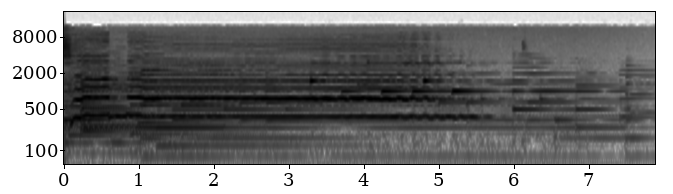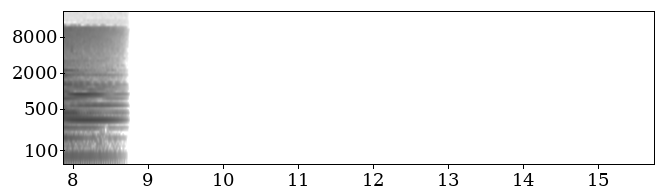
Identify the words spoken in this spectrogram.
shine.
